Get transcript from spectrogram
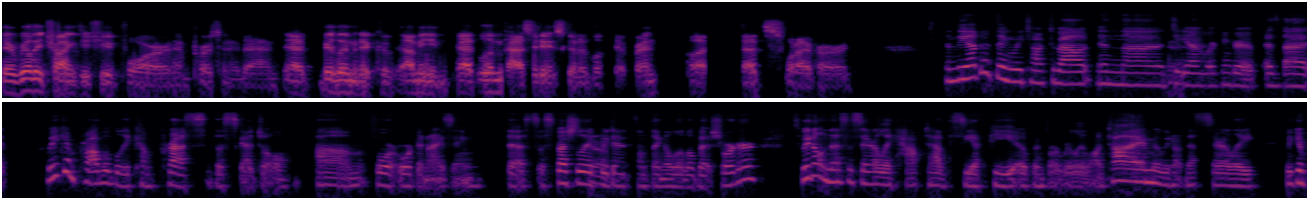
they're really trying to shoot for an in-person event at limited. I mean, at limited capacity, it's going to look different, but that's what I've heard. And the other thing we talked about in the DEI working group is that we can probably compress the schedule um, for organizing this, especially if yeah. we did something a little bit shorter. So we don't necessarily have to have the CFP open for a really long time, and we don't necessarily we can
